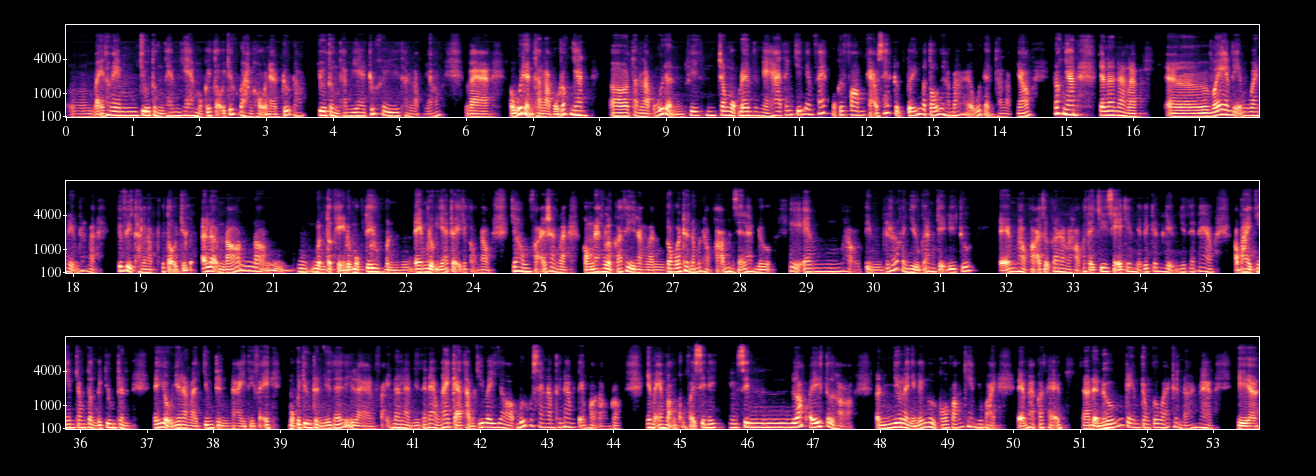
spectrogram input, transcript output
Ờ, bản thân em chưa từng tham gia một cái tổ chức đoàn hội nào trước đó chưa từng tham gia trước khi thành lập nhóm. Và quyết định thành lập cũng rất nhanh. Uh, thành lập quyết định khi trong một đêm ngày 2 tháng 9 em phát một cái form khảo sát trực tuyến và tối ngày hôm đó là quyết định thành lập nhóm. Rất nhanh. Cho nên rằng là uh, với em thì em quan điểm rằng là cái việc thành lập cái tổ chức ấy là nó nó mình thực hiện được mục tiêu mình đem được giá trị cho cộng đồng. Chứ không phải rằng là còn năng lực á thì rằng là trong quá trình đó mình học hỏi mình sẽ làm được. Thì em họ tìm rất là nhiều các anh chị đi trước để em học hỏi thử coi rằng là họ có thể chia sẻ cho em những cái kinh nghiệm như thế nào, họ bày cho em trong từng cái chương trình. Ví dụ như rằng là chương trình này thì phải, một cái chương trình như thế thì là phải nên làm như thế nào? Ngay cả thậm chí bây giờ bước sang năm thứ năm thì em hoạt động rồi, nhưng mà em vẫn cũng phải xin ý, xin góp ý từ họ. Như là những cái người cố vấn cho em như vậy, để mà có thể à, định hướng cho em trong cái quá trình đó em làm. Thì à,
